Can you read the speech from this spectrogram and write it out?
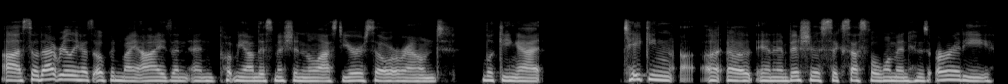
uh, so that really has opened my eyes and and put me on this mission in the last year or so around looking at taking a, a, an ambitious successful woman who's already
